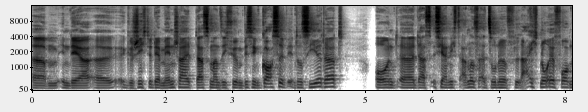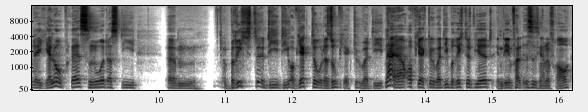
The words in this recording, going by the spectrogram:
ähm, in der äh, Geschichte der Menschheit, dass man sich für ein bisschen Gossip interessiert hat. Und äh, das ist ja nichts anderes als so eine vielleicht neue Form der Yellow Press, nur dass die ähm, Berichte, die, die Objekte oder Subjekte, über die, naja, Objekte, über die berichtet wird, in dem Fall ist es ja eine Frau,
